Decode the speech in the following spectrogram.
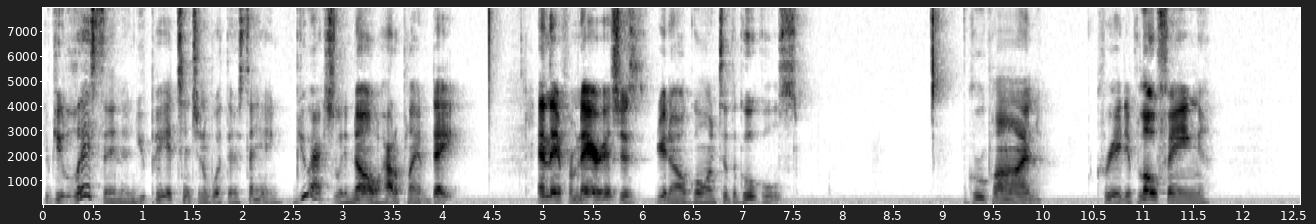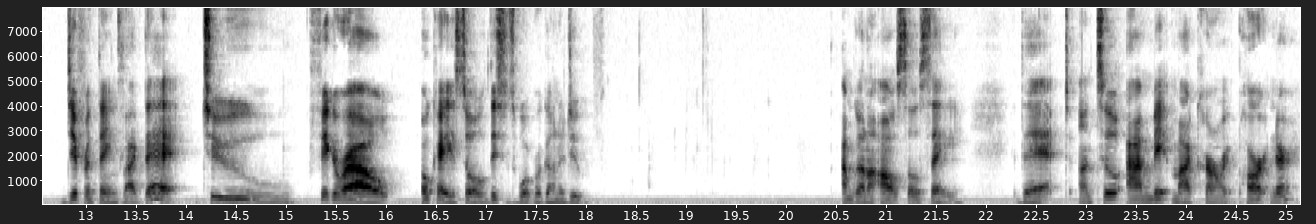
if you listen and you pay attention to what they're saying, you actually know how to plan a date. And then from there, it's just, you know, going to the Googles, Groupon, Creative Loafing, different things like that to figure out okay, so this is what we're going to do. I'm going to also say that until I met my current partner,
